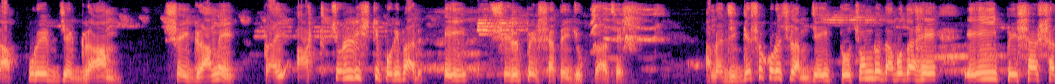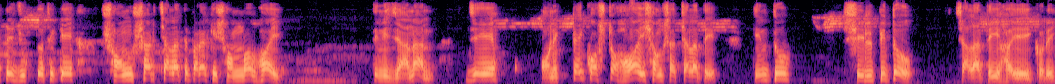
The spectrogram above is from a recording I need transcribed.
লাভপুরের যে গ্রাম সেই গ্রামে প্রায় আটচল্লিশটি পরিবার এই শিল্পের সাথেই যুক্ত আছে। আমরা জিজ্ঞেসও করেছিলাম যে এই প্রচণ্ড দাবদাহে এই পেশার সাথে যুক্ত থেকে সংসার চালাতে পারা কি সম্ভব হয়? তিনি জানান যে অনেকটাই কষ্ট হয় সংসার চালাতে, কিন্তু শিল্পী তো চালাতেই হয় এই করেই।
